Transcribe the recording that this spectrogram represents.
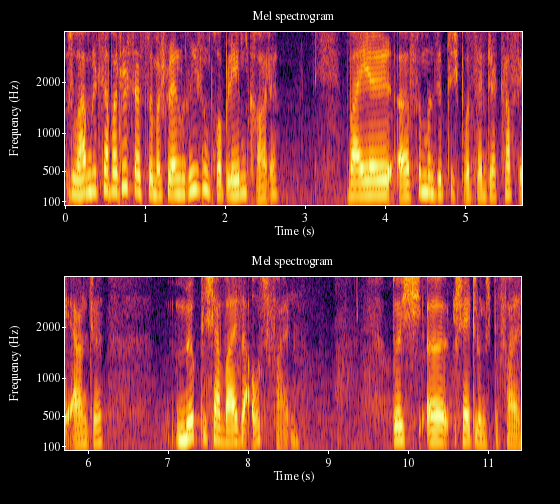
so haben die Zapatistas zum Beispiel ein Riesenproblem gerade, weil äh, 75 Prozent der Kaffeeernte möglicherweise ausfallen durch äh, Schädlingsbefall.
